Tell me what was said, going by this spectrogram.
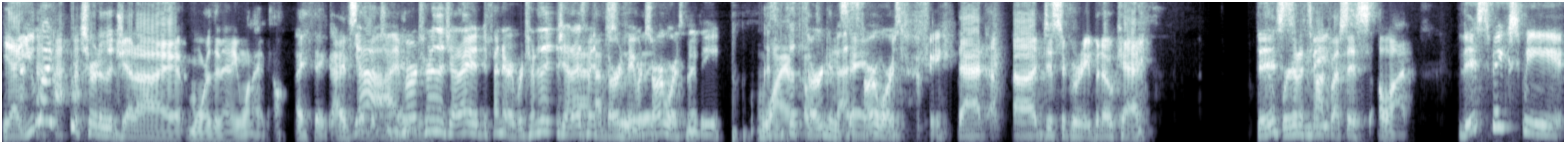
Yeah, you like Return of the Jedi more than anyone I know. I think I've said Yeah, that to I'm a Return of the Jedi defender. Return of the Jedi is my third favorite Star Wars movie because it's the third best Insane. Star Wars movie. That uh, disagree, but okay. This We're gonna talk about this a lot. This makes me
